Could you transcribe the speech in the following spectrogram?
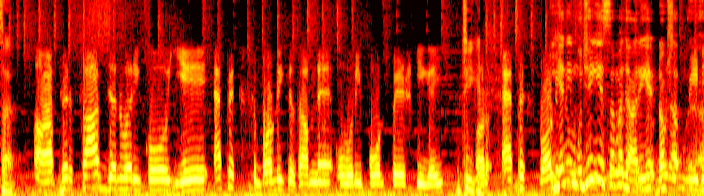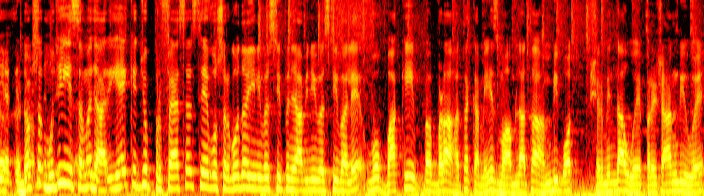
سر۔ پھر سات جنوری کو یہ ایپکس باڈی کے سامنے وہ رپورٹ پیش کی گئی۔ اور ایپکس باڈی یعنی مجھے یہ سمجھ آ رہی ہے ڈاکٹر صاحب ڈاکٹر صاحب مجھے یہ سمجھ آ رہی ہے کہ جو پروفیسر تھے وہ سرگودا یونیورسٹی پنجاب یونیورسٹی والے وہ باقی بڑا ہتک امیز معاملہ تھا۔ ہم بھی بہت شرمندہ ہوئے پریشان بھی ہوئے۔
